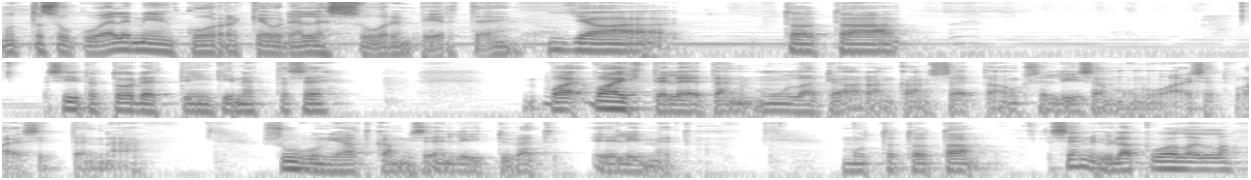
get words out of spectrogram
mutta sukuelimien korkeudelle suurin piirtein. Ja tota, siitä todettiinkin, että se vaihtelee tämän Muladaran kanssa, että onko se lisämunuaiset vai sitten nämä suvun jatkamiseen liittyvät elimet. Mutta tota, sen yläpuolella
